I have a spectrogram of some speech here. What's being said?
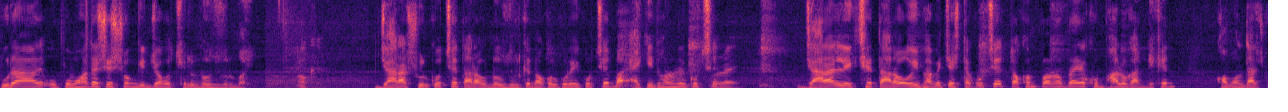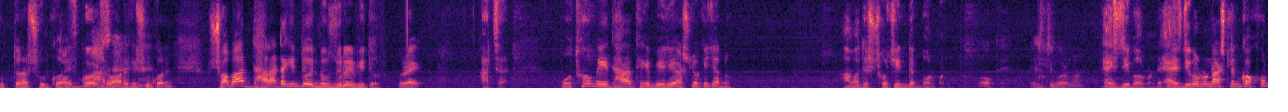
পুরা উপমহাদেশের সংগীত জগৎ ছিল নজরুলময় ওকে যারা সুর করছে তারাও নজরুলকে নকল করেই করছে বা একই ধরনের করছে। যারা লিখছে তারাও ওইভাবে চেষ্টা করছে। তখন প্রণব রায়রা খুব ভালো গান লিখেন। কমল দাসগুপ্তরা সুর করেন আরও হ্যাঁ, অনেকে সুর হ্যাঁ। করেন। সবার ধারাটা কিন্তু ওই নজরুলের ভিতর। রাইট আচ্ছা প্রথম এই ধারা থেকে বেরিয়ে আসলো কে জানো? আমাদের Sachin Dev Burman. Okay S D Burman. S D Burman. S D Burman আসলেন কখন?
